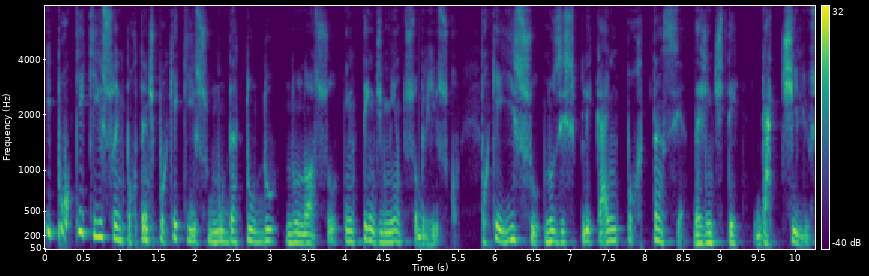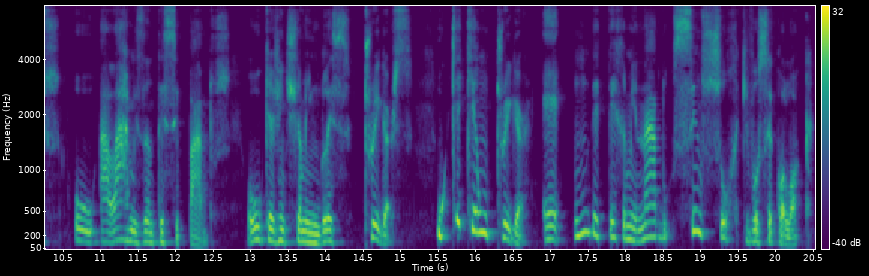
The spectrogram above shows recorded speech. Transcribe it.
E por que, que isso é importante? Por que, que isso muda tudo no nosso entendimento sobre risco? Porque isso nos explica a importância da gente ter gatilhos ou alarmes antecipados, ou o que a gente chama em inglês triggers. O que, é um trigger? É um determinado sensor que você coloca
